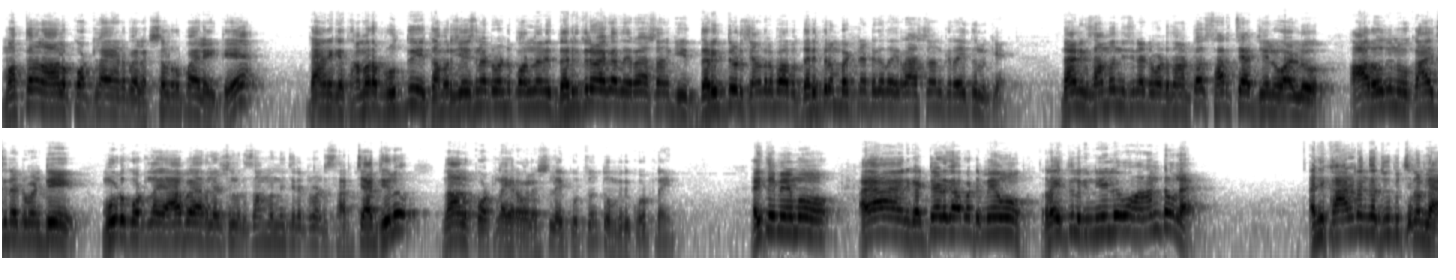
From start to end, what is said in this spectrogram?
మొత్తం నాలుగు కోట్ల ఎనభై లక్షల రూపాయలు అయితే దానికి తమర వృద్ధి తమరు చేసినటువంటి పనులని దరిద్రమే కదా ఈ రాష్ట్రానికి. దరిద్రుడు చంద్రబాబు దరిద్రం పట్టినట్టు కదా ఈ రాష్ట్రానికి రైతులకి. దానికి సంబంధించినటువంటి దాంట్లో సర్ఛార్జీలు వాళ్ళు. ఆ రోజు నువ్వు కాల్చినటువంటి మూడు కోట్ల యాభై ఆరు లక్షలకు సంబంధించినటువంటి సర్ఛార్జీలు నాలుగు కోట్ల ఇరవై లక్షలు కూర్చొని తొమ్మిది కోట్లు అయింది అయితే మేము అయా ఆయన కట్టాడు కాబట్టి మేము రైతులకు నీళ్ళు ఇవ్వం అంటంలే. అది కారణంగా చూపించడంలే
